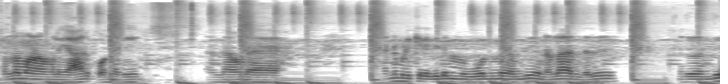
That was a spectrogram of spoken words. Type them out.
சொந்தமானவங்களை யார் கொன்னது அந்த அவங்க கண்டுபிடிக்கிற விதம் ஒன்றுமே வந்து நல்லா இருந்தது. அது வந்து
